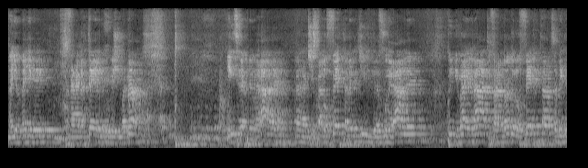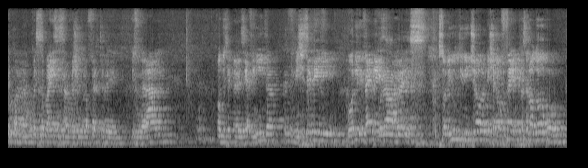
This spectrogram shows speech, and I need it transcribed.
ma io meglio che fai una cartella invece parlare, inizi a preparare, eh, ci sta l'offerta per il funerale, quindi vai là, ti faranno anche l'offerta, sapete qua in questo paese stanno facendo l'offerta per i funerali, o mi sembra che sia finita, quindi se devi morire fai presto, sono gli ultimi giorni, c'è l'offerta, se no dopo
